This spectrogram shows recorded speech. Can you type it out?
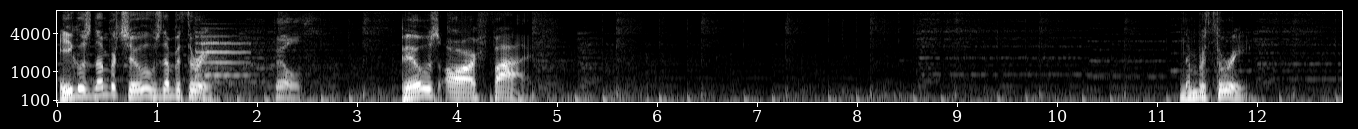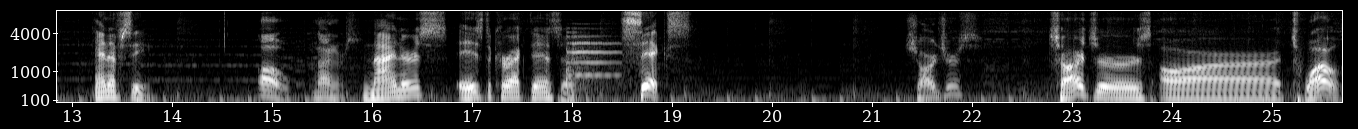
Eagles number two. Who's number three? Bills. Bills are five. Number three. NFC. Oh, Niners. Niners is the correct answer. Six. Chargers. Chargers are 12th.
